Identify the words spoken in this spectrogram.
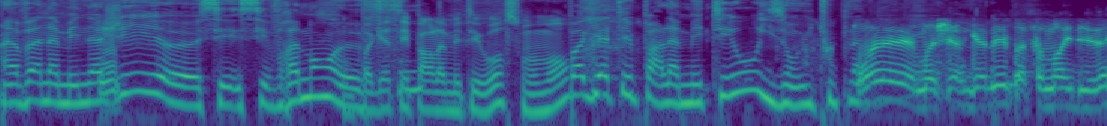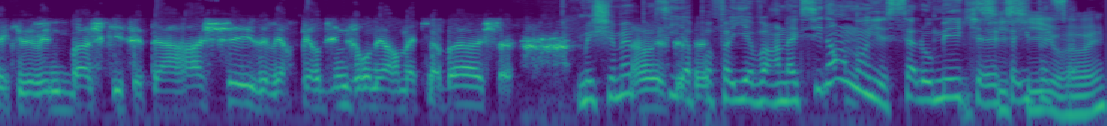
Un van aménagé. euh, c'est c'est vraiment. euh, Pas gâté fou. par la météo en ce moment. Pas gâté par la météo. Ils ont eu tout plein. Ouais, moi j'ai regardé parce que ils disaient qu'ils avaient une bâche qui s'était arrachée, ils avaient perdu une journée à remettre la bâche. Mais je sais même Ah pas s'il n'y a pas failli y avoir un accident. Non, il y a Salomé qui avait Si, failli si, passer. ouais, ouais.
